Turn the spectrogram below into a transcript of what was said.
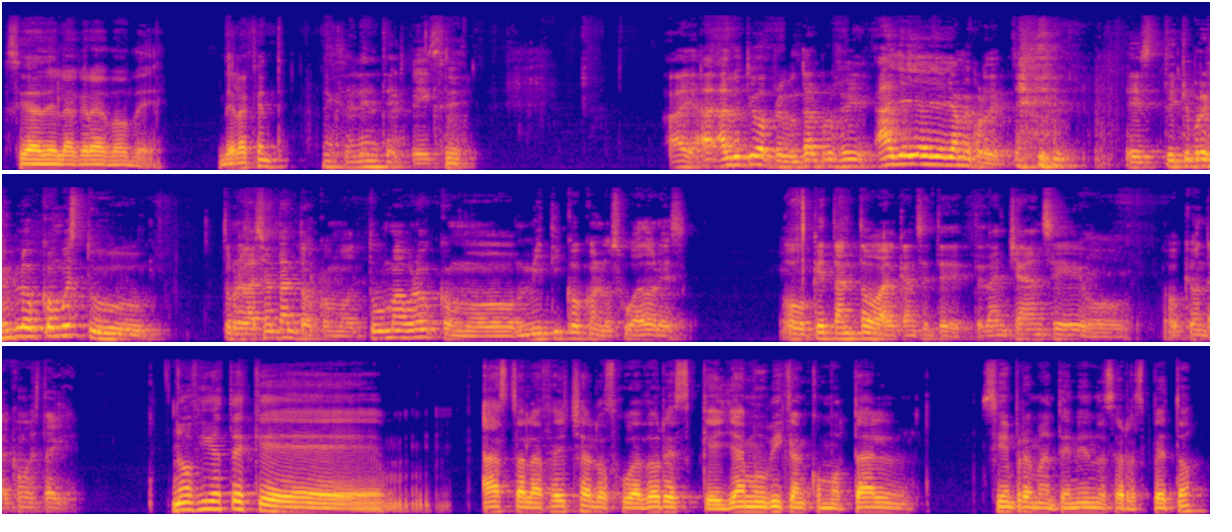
sea del agrado de, de la gente. Excelente. Perfecto. Sí. Ay, algo te iba a preguntar, profe. Ah, ya, ya, ya, ya me acordé. este, que por ejemplo, ¿cómo es tu, tu relación tanto como tú, Mauro, como mítico con los jugadores? ¿O qué tanto alcance te, te dan chance? O, ¿O qué onda? ¿Cómo está ahí? No, fíjate que hasta la fecha los jugadores que ya me ubican como tal, siempre manteniendo ese respeto,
